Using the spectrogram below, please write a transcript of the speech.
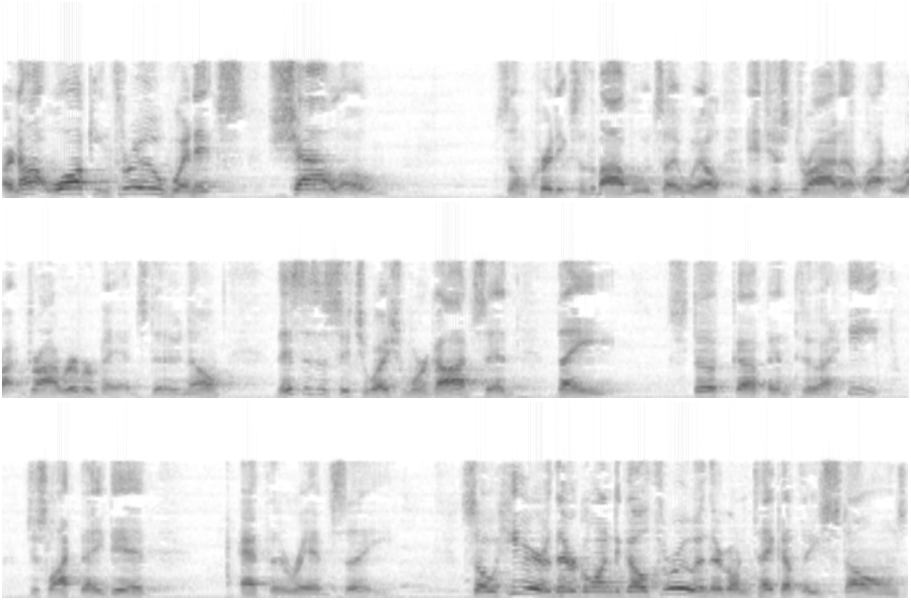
are not walking through when it's shallow. Some critics of the Bible would say, well, it just dried up like dry riverbeds do. No. This is a situation where God said they stuck up into a heap, just like they did at the Red Sea. So here they're going to go through and they're going to take up these stones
